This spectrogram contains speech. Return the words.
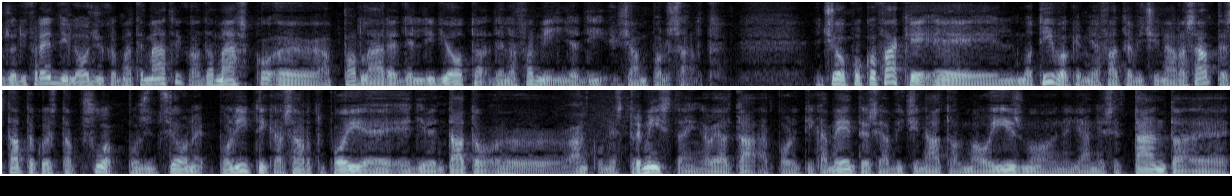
Giorgio Di Freddi, logico e matematico a Damasco, eh, a parlare dell'idiota della famiglia di Jean-Paul Sartre. Dicevo poco fa che eh, il motivo che mi ha fatto avvicinare a Sartre è stata questa sua posizione politica. Sartre poi è, è diventato eh, anche un estremista, in realtà politicamente si è avvicinato al maoismo negli anni 70, eh,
